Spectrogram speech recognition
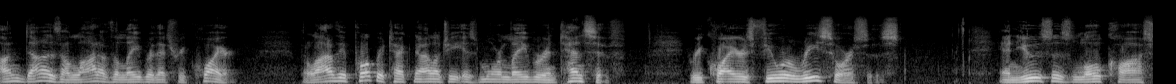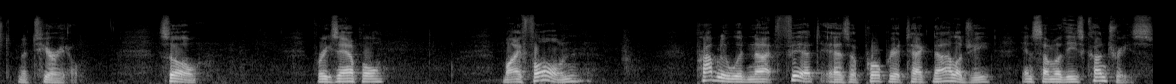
undoes a lot of the labor that's required. But a lot of the appropriate technology is more labor intensive. Requires fewer resources and uses low cost material. So, for example, my phone probably would not fit as appropriate technology in some of these countries.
